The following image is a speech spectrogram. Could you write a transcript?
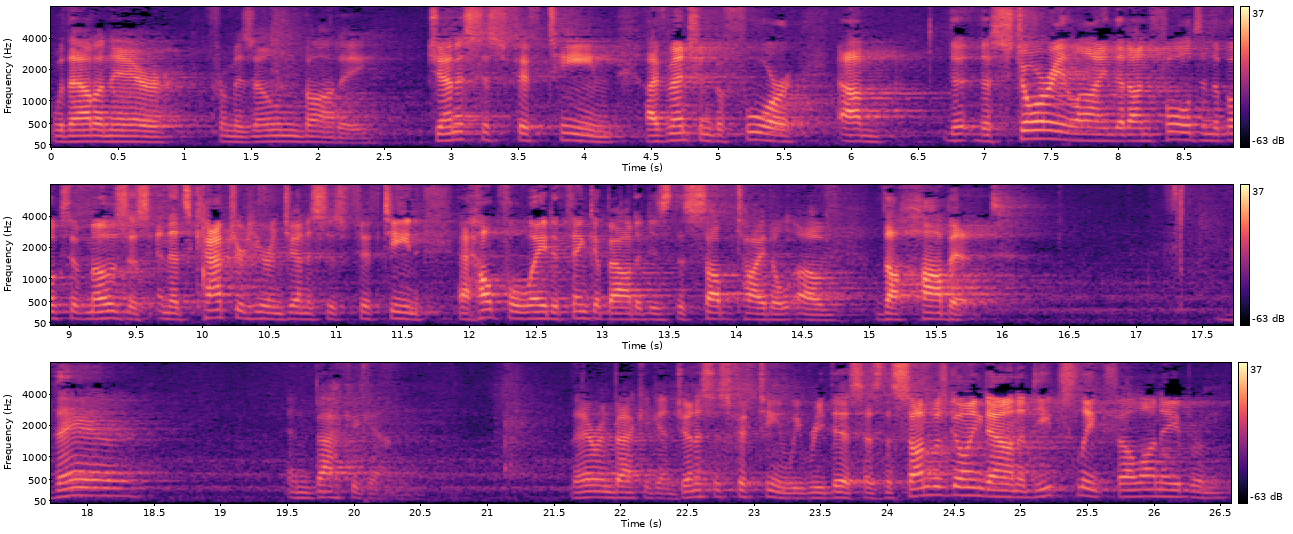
without an heir from his own body. Genesis 15, I've mentioned before, um, the, the storyline that unfolds in the books of Moses and that's captured here in Genesis 15, a helpful way to think about it is the subtitle of The Hobbit. There and back again. There and back again. Genesis 15, we read this As the sun was going down, a deep sleep fell on Abram.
